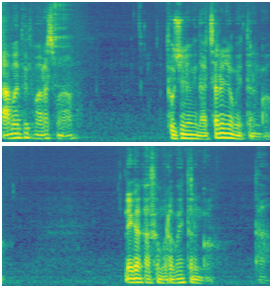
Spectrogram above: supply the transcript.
아무한테도 말하지 마. 도준영이 나 자르려고 했다는 거. 내가 가서 뭐라고 했다는 거. 다.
